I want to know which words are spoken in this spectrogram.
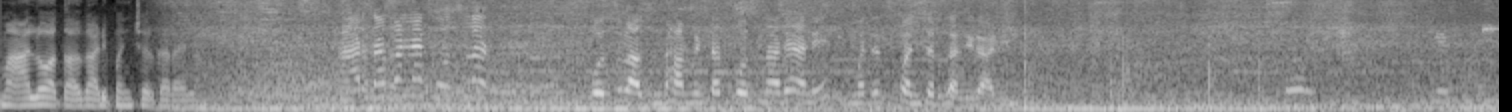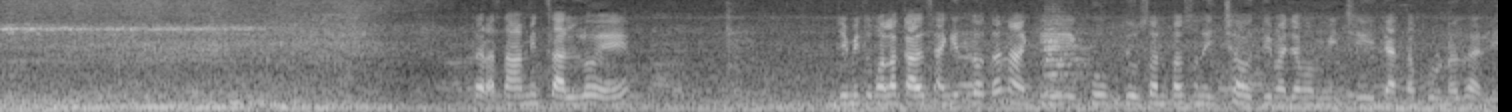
मग आलो आता गाडी पंक्चर करायला. अर्धा पण नाही पोचलत पोचलो अजून दहा मिनिटात पोचणार आहे आणि मध्येच पंक्चर झाली गाडी. तर आता आम्ही चाललो आहे म्हणजे मी तुम्हाला काल सांगितलं होतं ना की खूप दिवसांपासून इच्छा होती माझ्या मम्मीची ती आता पूर्ण झाली.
